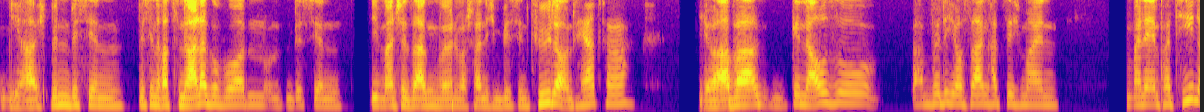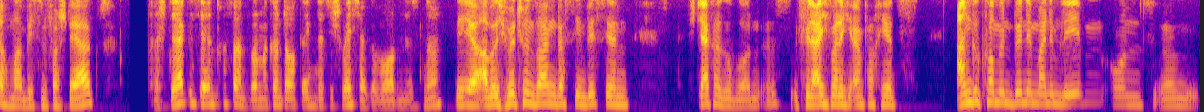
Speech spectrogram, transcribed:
Ja, ich bin ein bisschen, bisschen rationaler geworden und ein bisschen, wie manche sagen würden, wahrscheinlich ein bisschen kühler und härter. Ja, aber genauso würde ich auch sagen, hat sich mein, meine Empathie noch mal ein bisschen verstärkt. Verstärkt ist ja interessant, weil man könnte auch denken, dass sie schwächer geworden ist, ne? Ja, aber ich würde schon sagen, dass sie ein bisschen stärker geworden ist. Vielleicht, weil ich einfach jetzt angekommen bin in meinem Leben und ähm,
